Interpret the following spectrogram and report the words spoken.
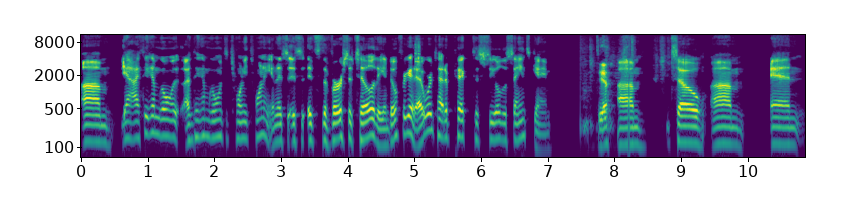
um, yeah, I think I'm going. With, I think I'm going to 2020, and it's it's it's the versatility. And don't forget, Edwards had a pick to seal the Saints game. Yeah. Um. So, um, and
